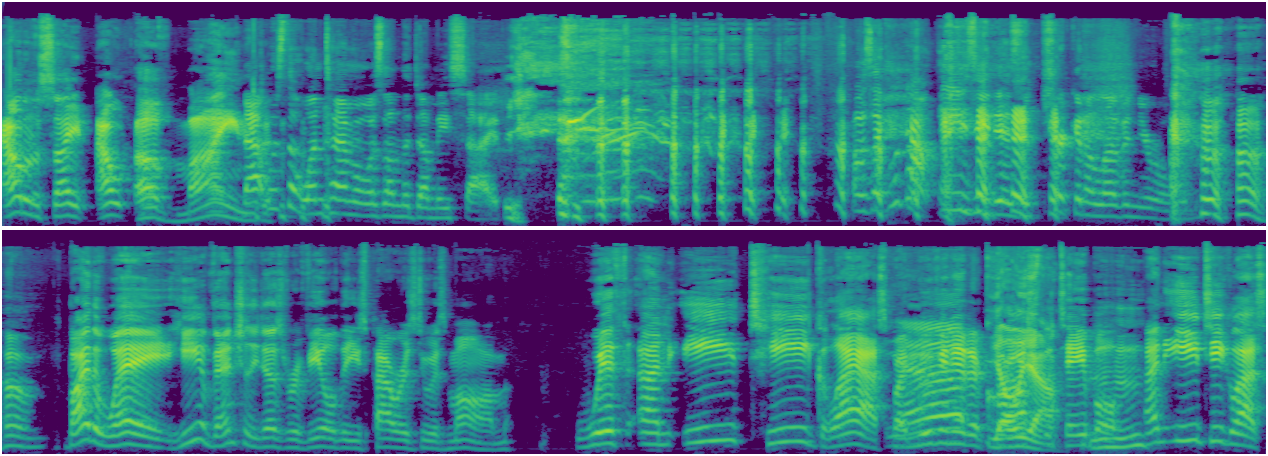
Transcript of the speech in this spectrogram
out of sight, out of mind. That was the one time I was on the dummy side. I was like, look how easy it is to trick an 11 year old. By the way, he eventually does reveal these powers to his mom with an ET glass by Yeah. moving it across Oh, yeah. the table. Mhm. An ET glass.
